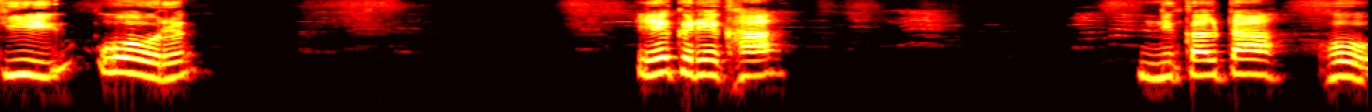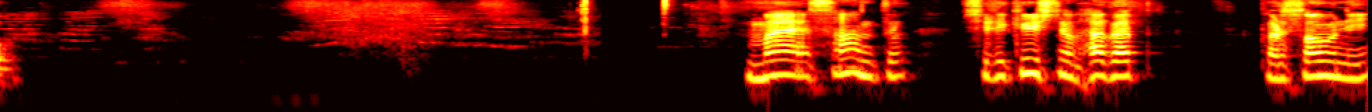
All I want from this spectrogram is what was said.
की ओर एक रेखा निकलता हो। मैं संत श्री कृष्ण भगत परसौनी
